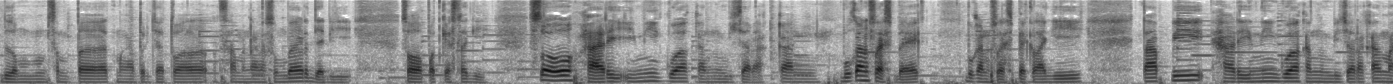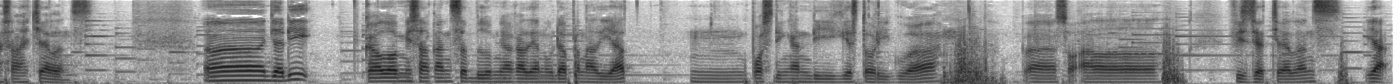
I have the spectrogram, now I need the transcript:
belum sempet mengatur jadwal sama narasumber Jadi solo podcast lagi. So, hari ini gue akan bicarakan bukan flashback Bukan flashback lagi Tapi hari ini gue akan membicarakan masalah challenge. Uh, jadi kalau misalkan sebelumnya kalian udah pernah lihat hmm, postingan di IG story gue uh, soal VZ Challenge, ya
